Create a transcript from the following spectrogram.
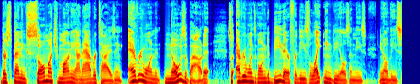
they're spending so much money on advertising. Everyone knows about it. So everyone's going to be there for these lightning deals and these, you know, these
